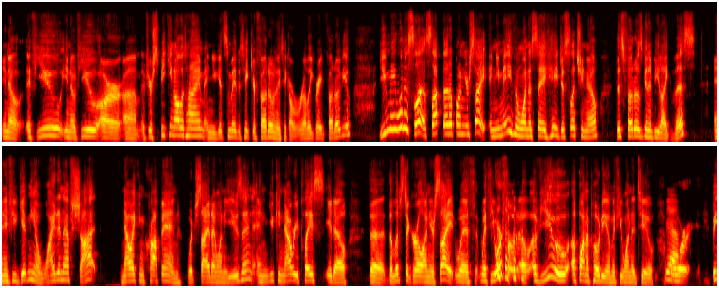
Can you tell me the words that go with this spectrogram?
You know, if you, you know, if you are, um, if you're speaking all the time and you get somebody to take your photo and they take a really great photo of you, you may want to sla- slap that up on your site. And you may even want to say, hey, just let you know, this photo is going to be like this. And if you give me a wide enough shot, now I can crop in which side I want to use in. And you can now replace, you know, the the lipstick girl on your site with with your photo of you up on a podium if you wanted to Yeah. or but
